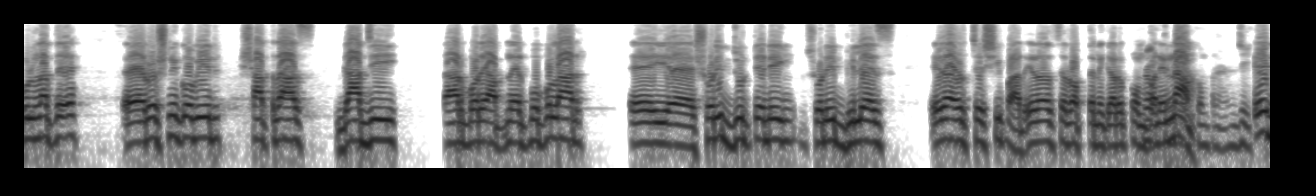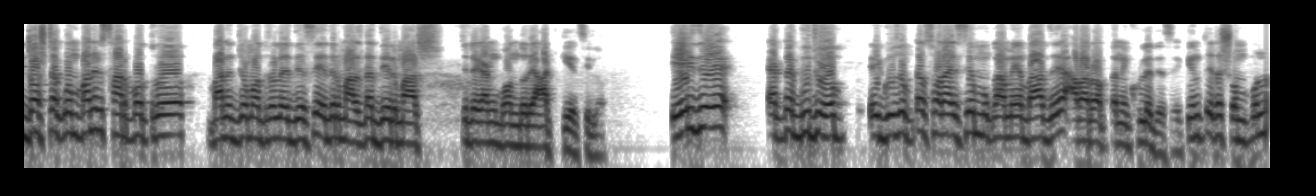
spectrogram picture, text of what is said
খুলনাতে রোশনি কবির সাতরাজ গাজী তারপরে আপনার পপুলার এই Sharif jute trading Sharif village এরা হচ্ছে শিপার এরা হচ্ছে রপ্তানিকারক কোম্পানির নাম। এই দশটা কোম্পানির ছাড়পত্র বাণিজ্য মন্ত্রণালয় দিয়েছে এদের মালটা দেড় মাস চিটাগাং বন্দরে আটকিয়েছিল। এই যে একটা গুজব এই গুজবটা ছড়াইছে মুকামে বাজে আবার রপ্তানি খুলে দিয়েছে। কিন্তু এটা সম্পূর্ণ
